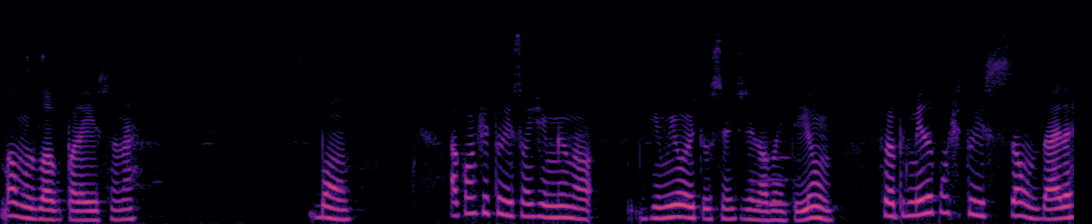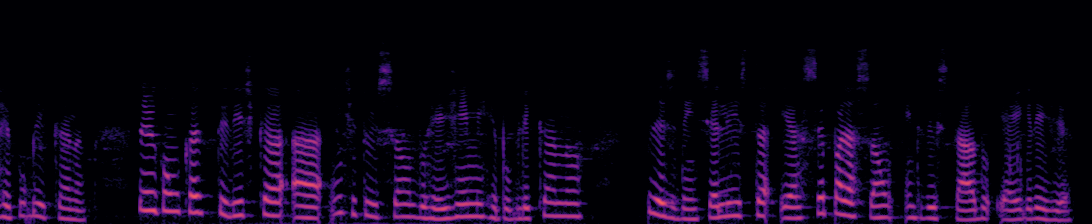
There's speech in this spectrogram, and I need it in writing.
vamos logo para isso, né? Bom, a Constituição de, mil no... de 1891 foi a primeira Constituição da era republicana. Teve como característica a instituição do regime republicano presidencialista e a separação entre o Estado e a Igreja.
